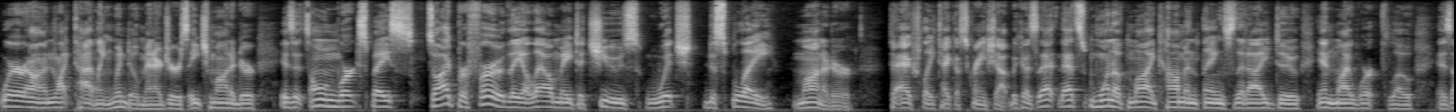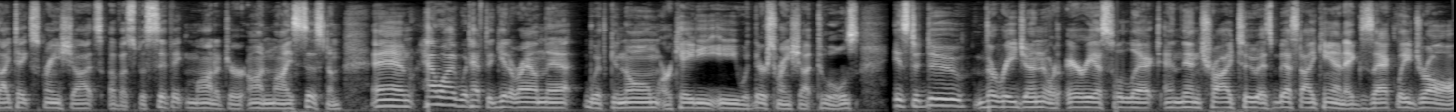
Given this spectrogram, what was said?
where on like tiling window managers, each monitor is its own workspace. So I'd prefer they allow me to choose which display monitor to actually take a screenshot because that that's one of my common things that I do in my workflow is I take screenshots of a specific monitor on my system. And how I would have to get around that with GNOME or KDE with their screenshot tools is to do the region or area select and then try to as best I can exactly draw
